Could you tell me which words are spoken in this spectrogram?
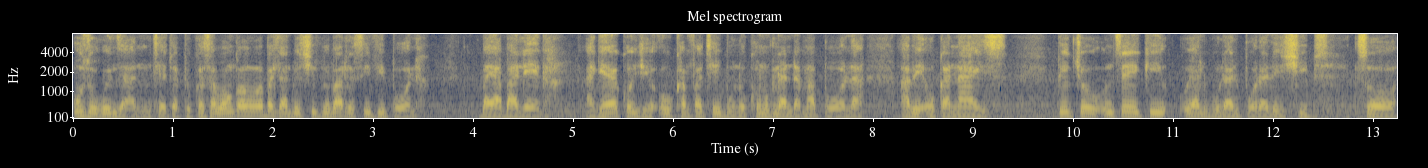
uzokwenzani umthetho? Because bonke abadlali be-chiefs bareceive ibhola bayabaleka. Akekho nje o-comfortable okhona ukulanda amabhola abe organize picture unseki uyalibulala ibhola le-chiefs. So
